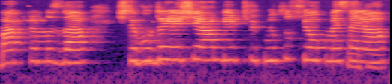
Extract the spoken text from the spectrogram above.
Baktığımızda işte burada yaşayan bir Türk nüfus yok mesela.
